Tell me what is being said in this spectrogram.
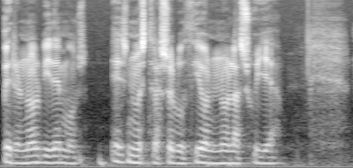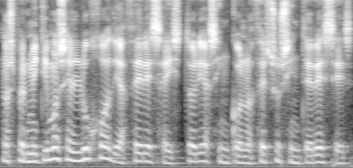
Pero no olvidemos, es nuestra solución, no la suya. Nos permitimos el lujo de hacer esa historia sin conocer sus intereses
